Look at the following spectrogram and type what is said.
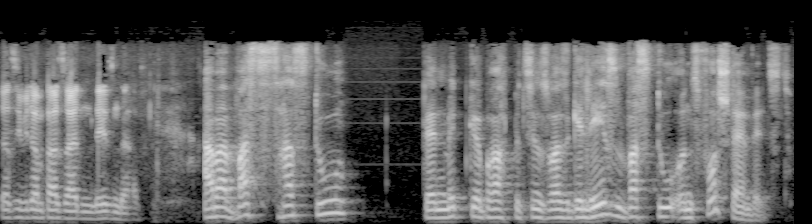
dass ich wieder ein paar Seiten lesen darf. Aber was hast du denn mitgebracht bzw. gelesen, was du uns vorstellen willst?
